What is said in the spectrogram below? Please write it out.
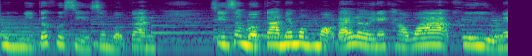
พึงมีก็คือศีลเสมอกันศีลเสมอกันเนี่ยมงบอกได้เลยนะคะว่าคืออยู่ใน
